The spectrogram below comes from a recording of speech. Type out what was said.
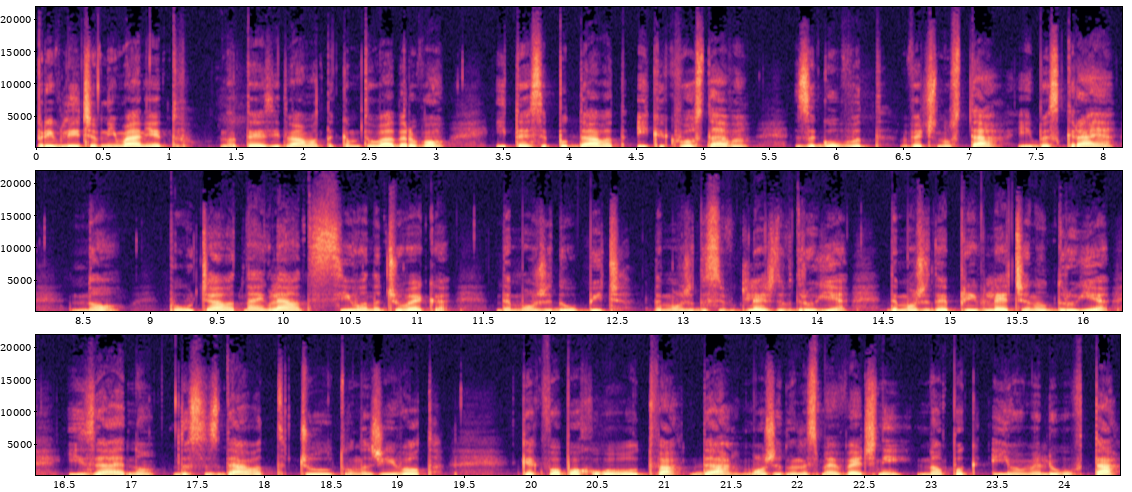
привлича вниманието на тези двамата към това дърво и те се поддават. И какво става? Загубват вечността и безкрая, но получават най-голямата сила на човека да може да обича, да може да се вглежда в другия, да може да е привлечен от другия и заедно да създават чудото на живота. Какво по-хубаво от това? Да, може да не сме вечни, но пък имаме любовта,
